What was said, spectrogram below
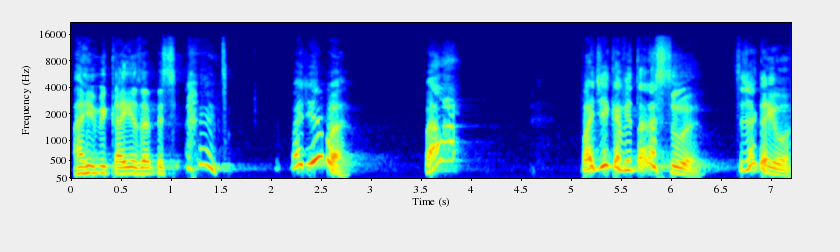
Aí Micaías vai pensar, vai ir, pô. vai lá. Pode ir que a vitória é sua. Você já ganhou.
